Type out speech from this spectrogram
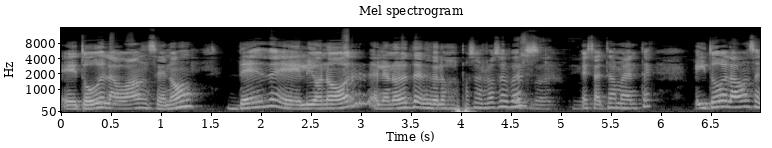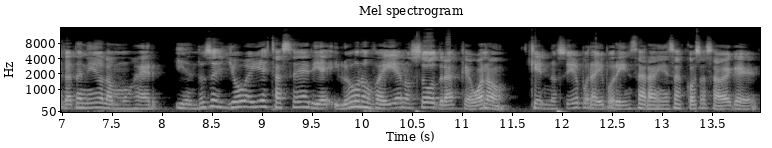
eh, todo el avance, ¿no? Desde Leonor, Leonor es desde los esposos Roosevelt, exactamente, y todo el avance que ha tenido la mujer. Y entonces yo veía esta serie y luego nos veía a nosotras, que bueno, quien nos sigue por ahí por Instagram y esas cosas sabe que,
